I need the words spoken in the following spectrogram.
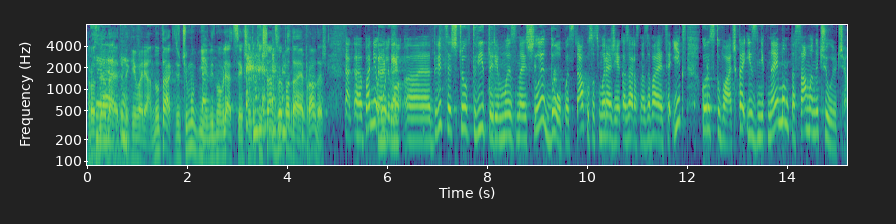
Розглядаєте такий варіант? Ну так, чому б ні Так. відмовлятися, якщо такий шанс випадає, правда ж? Так, е, пані Так, Ольго, е, дивіться, що в Твіттері ми знайшли допис так у соцмережі, яка зараз називається X, користувачка із нікнеймом та сама нечуюча.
